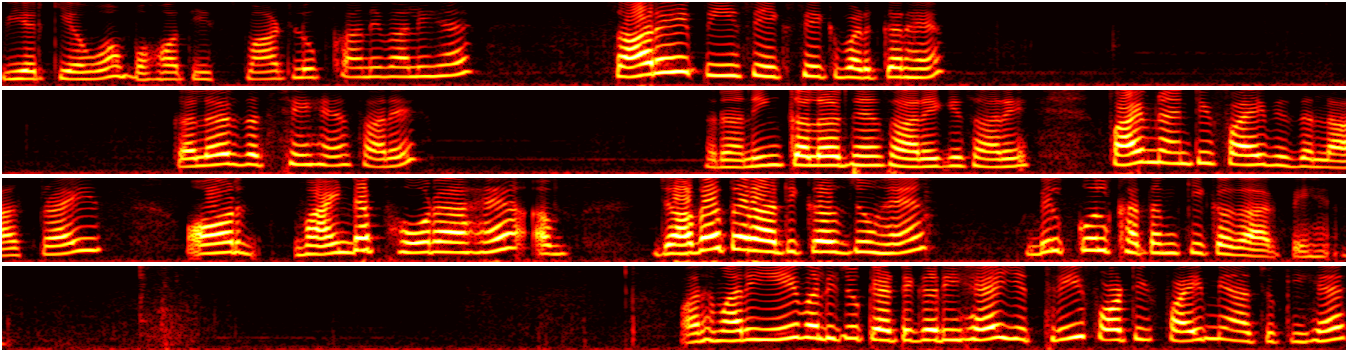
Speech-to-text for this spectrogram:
वियर किया हुआ, बहुत ही स्मार्ट लुक आने वाली है। सारे ही पीस एक से एक बढ़कर हैं। कलर्स अच्छे हैं सारे। रनिंग कलर्स हैं सारे के सारे। 595 इज़ द लास्ट प्राइस और वाइंड अप हो रहा है, अब ज़्यादातर आर्टिकल्स जो हैं, बिल्कुल ख़त्म की कगार पे हैं। और हमारी ये वाली जो कैटेगरी है, ये 345 में आ चुकी है,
